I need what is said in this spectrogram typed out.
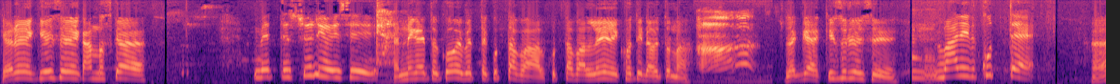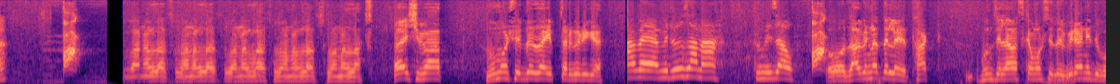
কে রে কি হয়েছে কান্দস কে? বেতে চুরি হয়েছে এনে গাই তো কই বেতে কুত্তা পাল। কুত্তা পাললে এই ক্ষতিটা হইতো না। জায়গা কি চুরি হয়েছে বাড়ির কুত্তে। হ্যাঁ? সুবহানাল্লাহ সুবহানাল্লাহ সুবহানাল্লাহ সুবহানাল্লাহ সুবহানাল্লাহ। এই শিবাব রুম মসজিদে যাই ইফতার করি গে। আবে আমি রোজা না তুমি যাও। ও যাবি না তেলে থাক। শুনছিলাম আজকে মসজিদে বিরিয়ানি দিব।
